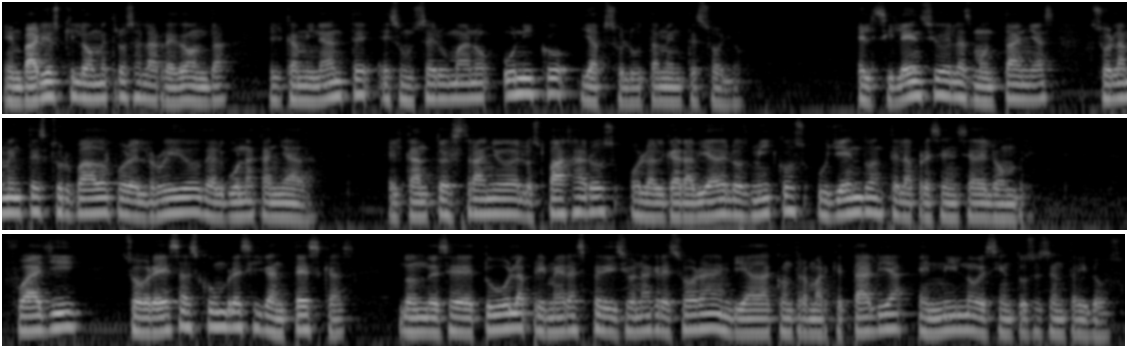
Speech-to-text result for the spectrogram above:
En varios kilómetros a la redonda, el caminante es un ser humano único y absolutamente solo. El silencio de las montañas solamente es turbado por el ruido de alguna cañada, el canto extraño de los pájaros o la algarabía de los micos huyendo ante la presencia del hombre. Fue allí sobre esas cumbres gigantescas donde se detuvo la primera expedición agresora enviada contra Marquetalia en 1962.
